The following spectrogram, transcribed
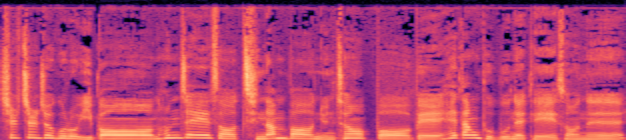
실질적으로 이번 헌재 에서 지난번 윤창호법의 해당 부분에 대해서는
